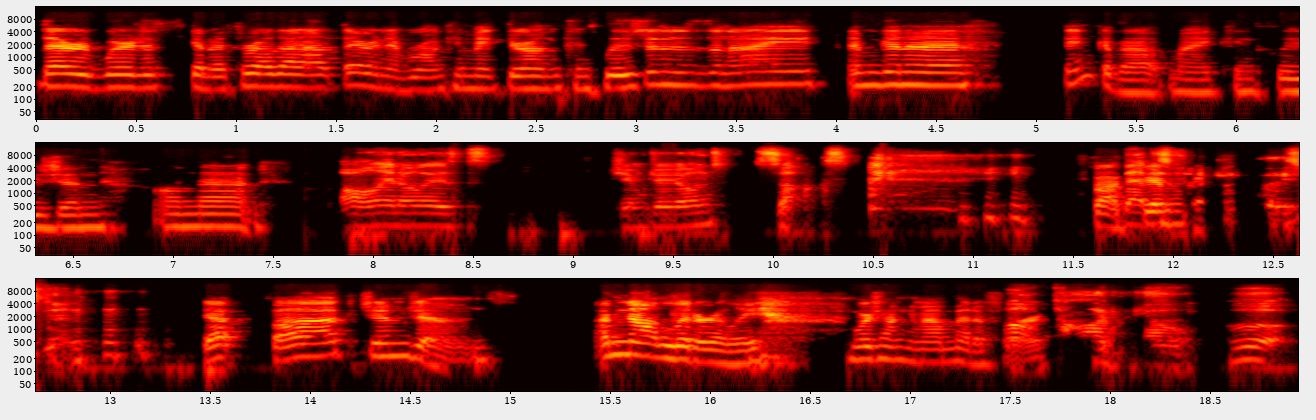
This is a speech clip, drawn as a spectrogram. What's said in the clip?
There, we're just gonna throw that out there, and everyone can make their own conclusions. And I am gonna think about my conclusion on that. All I know is Jim Jones sucks. Fuck that Jim. conclusion. yep, fuck Jim Jones. I'm not literally. We're talking about metaphor. Oh, God,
